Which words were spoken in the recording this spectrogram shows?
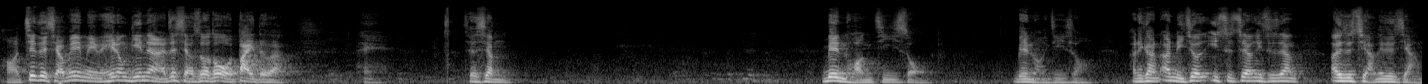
好，这个小妹妹黑龙江啊，这小时候都我带的啊。哎，就像面黄肌瘦，面黄肌瘦啊！你看啊，你就一直这样，一直这样，一直讲，一直讲，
